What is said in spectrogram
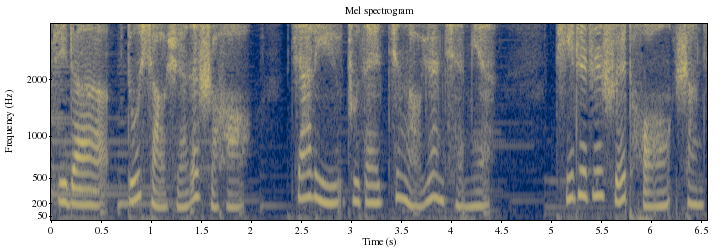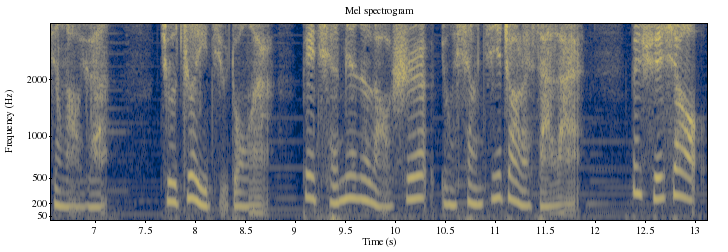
记得读小学的时候，家里住在敬老院前面，提着只水桶上敬老院，就这一举动啊，被前面的老师用相机照了下来，被学校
